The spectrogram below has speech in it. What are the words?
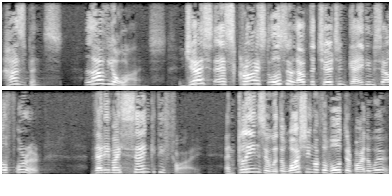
Husbands, love your wives just as Christ also loved the church and gave himself for her, that he might sanctify and cleanse her with the washing of the water by the word,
